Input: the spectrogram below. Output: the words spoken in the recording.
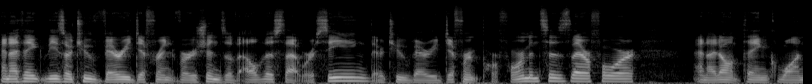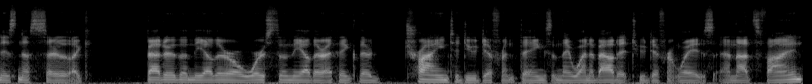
And I think these are two very different versions of Elvis that we're seeing. They're two very different performances, therefore. And I don't think one is necessarily like better than the other or worse than the other. I think they're trying to do different things and they went about it two different ways, and that's fine.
